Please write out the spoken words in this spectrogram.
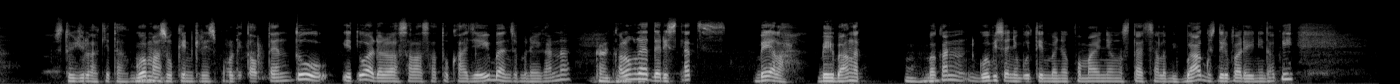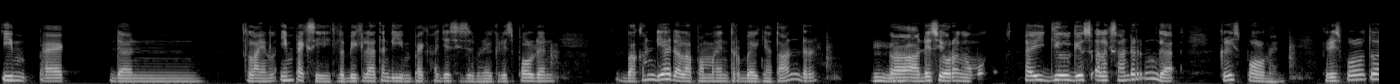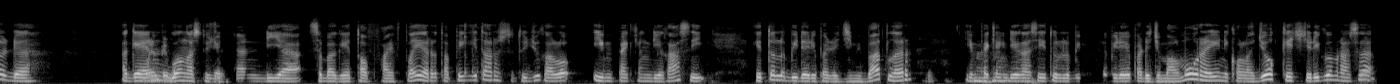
Setuju lah kita. Gue Mhm. masukin Chris Paul di top 10 tuh itu adalah salah satu keajaiban sebenarnya karena kalau ngeliat dari stats B lah, B banget. Mhm. Bahkan gue bisa nyebutin banyak pemain yang statsnya lebih bagus daripada ini, tapi impact dan lain impact sih lebih kelihatan di impact aja sih sebenarnya Chris Paul dan bahkan dia adalah pemain terbaiknya Thunder. iya Eh, ada sih orang yang ngomong Shai Gilgeous Alexander enggak, Chris Paul men. Chris Paul tuh ada again gue nggak setuju dengan dia sebagai top 5 player, tapi kita harus setuju kalau impact yang dia kasih itu lebih daripada Jimmy Butler, impact yang Mhm. dia kasih itu lebih lebih daripada Jamal Murray, Nikola Jokic. Jadi gue merasa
